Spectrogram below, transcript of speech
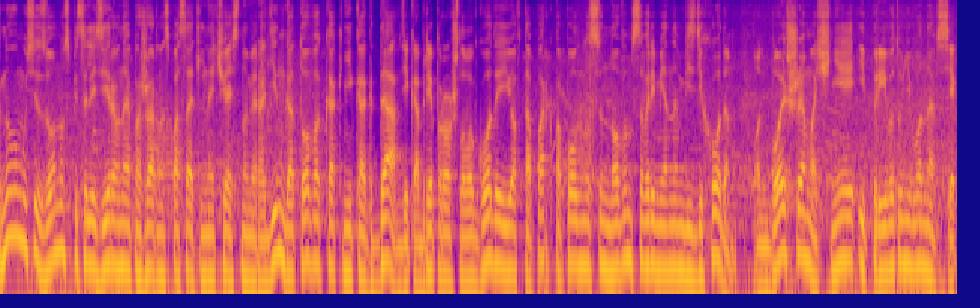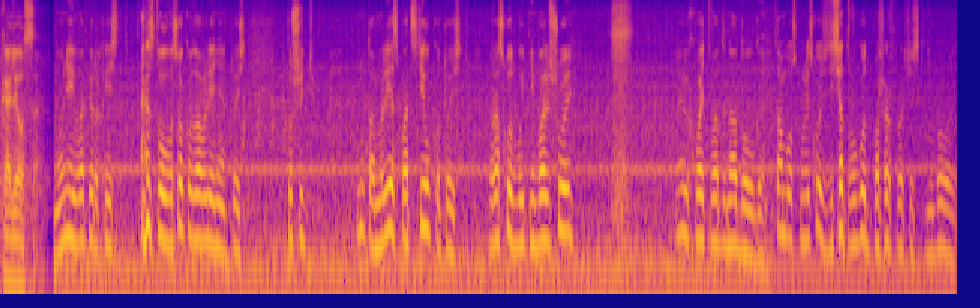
К новому сезону специализированная пожарно-спасательная часть номер один готова как никогда. В декабре прошлого года ее автопарк пополнился новым современным вездеходом. Он больше, мощнее и привод у него на все колеса. Ну, у нее, во-первых, есть ствол высокого давления, то есть тушить ну, там, лес, подстилку, то есть расход будет небольшой, ну и хватит воды надолго. В Тамбовском лесхозе с 2010 года пожаров практически не бывает.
